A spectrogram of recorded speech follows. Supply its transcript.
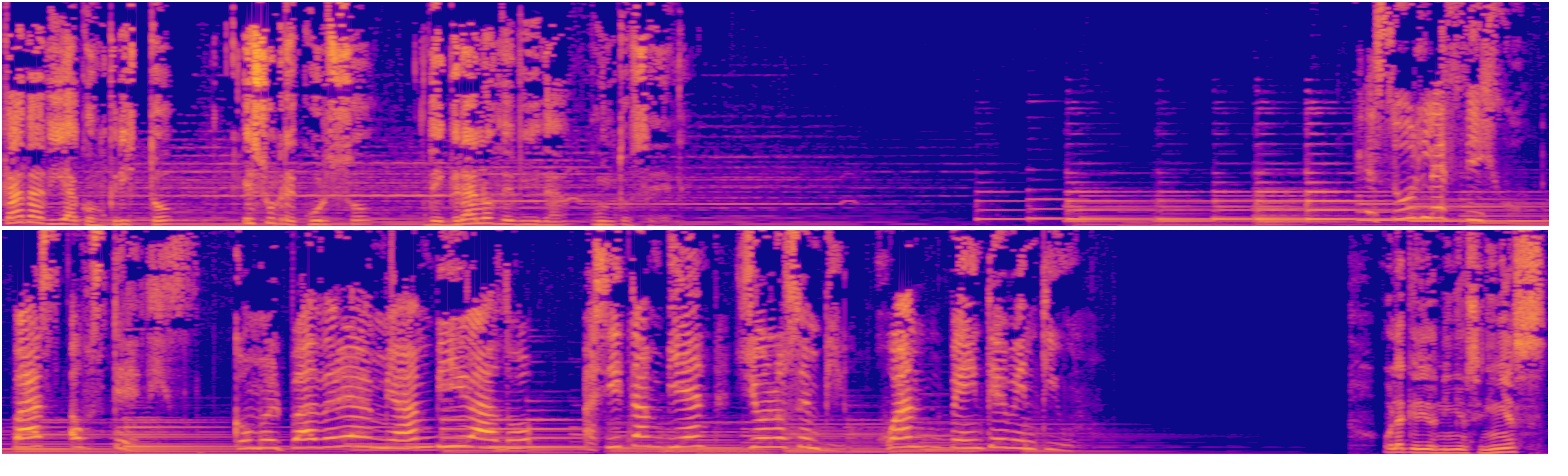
Cada día con Cristo es un recurso de granosdevida.cl. Jesús les dijo, paz a ustedes. Como el Padre me ha enviado, así también yo los envío. Juan 20:21. Hola queridos niños y niñas,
